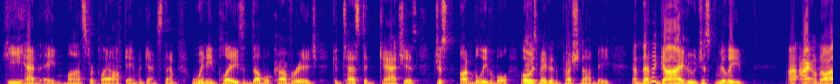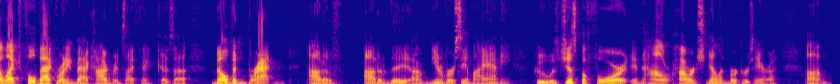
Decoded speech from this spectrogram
he had a monster playoff game against them, winning plays in double coverage, contested catches, just unbelievable. Always made an impression on me. And then a guy who just really, I, I don't know, I liked fullback running back hybrids, I think, because uh, Melvin Bratton out of out of the um, University of Miami, who was just before in How, Howard Schnellenberger's era, um,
